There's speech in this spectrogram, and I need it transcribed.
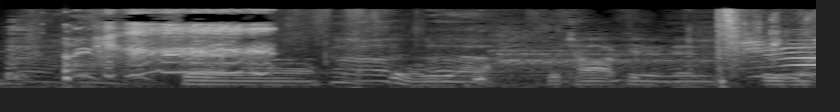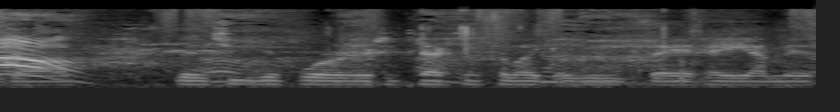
so uh, you know, uh, we're talking and then off. Then she gets worried. She texts me for like a week saying, "Hey, I miss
